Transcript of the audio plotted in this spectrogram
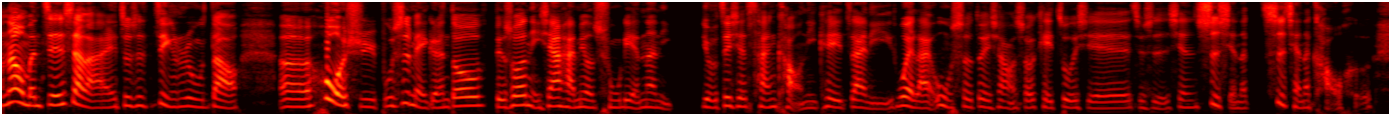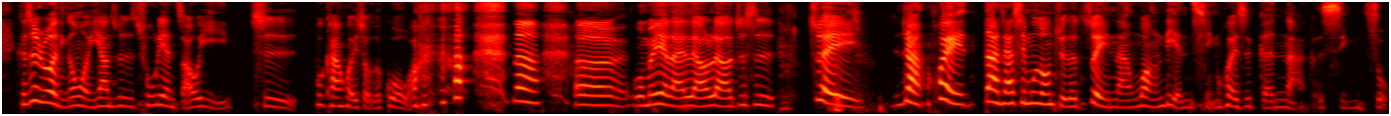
那我们接下来就是进入到，呃，或许不是每个人都，比如说你现在还没有初恋，那你有这些参考，你可以在你未来物色对象的时候，可以做一些就是先事前的事前的考核。可是如果你跟我一样，就是初恋早已是不堪回首的过往，那呃，我们也来聊聊，就是最 让会大家心目中觉得最难忘恋情会是跟哪个星座？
